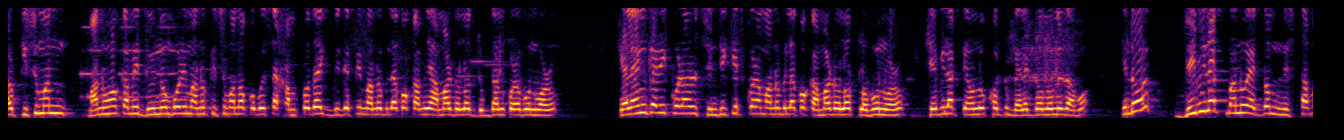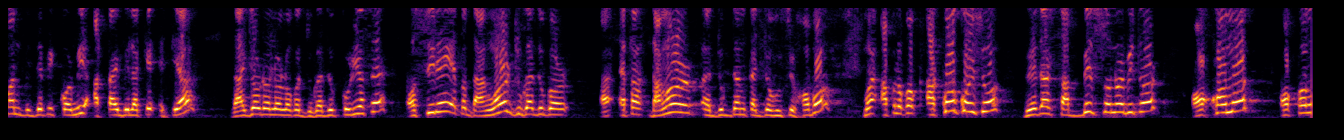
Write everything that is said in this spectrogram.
আৰু কিছুমান মানুহক আমি দুই নম্বৰী মানুহ কিছুমানক অৱশ্যে সাম্প্ৰদায়িক বিজেপি মানুহবিলাকক আমি আমাৰ দলত যোগদান কৰাব নোৱাৰোঁ। কেলেংকাৰী কৰা আৰু চিণ্ডিকেট কৰা মানুহবিলাকক আমাৰ দলত ল'ব নোৱাৰোঁ। সেইবিলাক তেওঁলোক হয়তো বেলেগ দললৈ যাব। কিন্তু যিবিলাক মানুহ একদম নিষ্ঠাবান বিজেপি কৰ্মী, আটাইবিলাকে এতিয়া ৰাইজৰ দলৰ লগত যোগাযোগ কৰি আছে। অচিৰেই এটা ডাঙৰ যোগাযোগৰ এটা ডাঙৰ যোগদান কাৰ্যসূচী হ'ব। মই আপোনালোকক আকৌ কৈছোঁ, দুহেজাৰ ছাব্বিছ চনৰ ভিতৰত অসমত অকল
